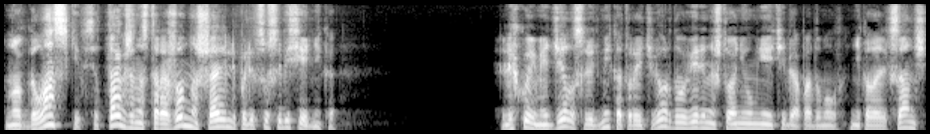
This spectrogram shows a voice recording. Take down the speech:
но глазки все так же настороженно шарили по лицу собеседника. «Легко иметь дело с людьми, которые твердо уверены, что они умнее тебя», — подумал Николай Александрович.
